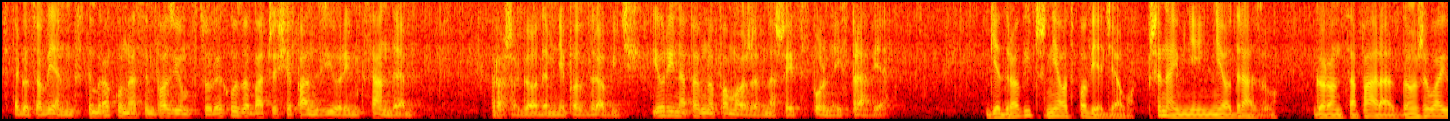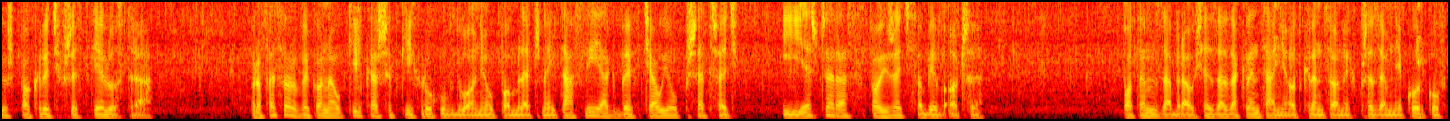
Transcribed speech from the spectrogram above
Z tego co wiem, w tym roku na sympozjum w Curychu zobaczy się pan z Jurim Ksandrem. Proszę go ode mnie pozdrowić. Juri na pewno pomoże w naszej wspólnej sprawie. Giedrowicz nie odpowiedział, przynajmniej nie od razu. Gorąca para zdążyła już pokryć wszystkie lustra. Profesor wykonał kilka szybkich ruchów dłonią po mlecznej tafli, jakby chciał ją przetrzeć i jeszcze raz spojrzeć sobie w oczy. Potem zabrał się za zakręcanie odkręconych przeze mnie kurków,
